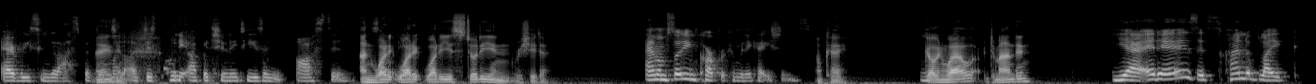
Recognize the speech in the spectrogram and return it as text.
every single aspect Amazing. of my life. There's so many opportunities in Austin. And so, what what yeah. what are you studying, Rhasidat? Um, I'm studying corporate communications. Okay. Mm-hmm. Going well? Demanding? Yeah, it is. It's kind of like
